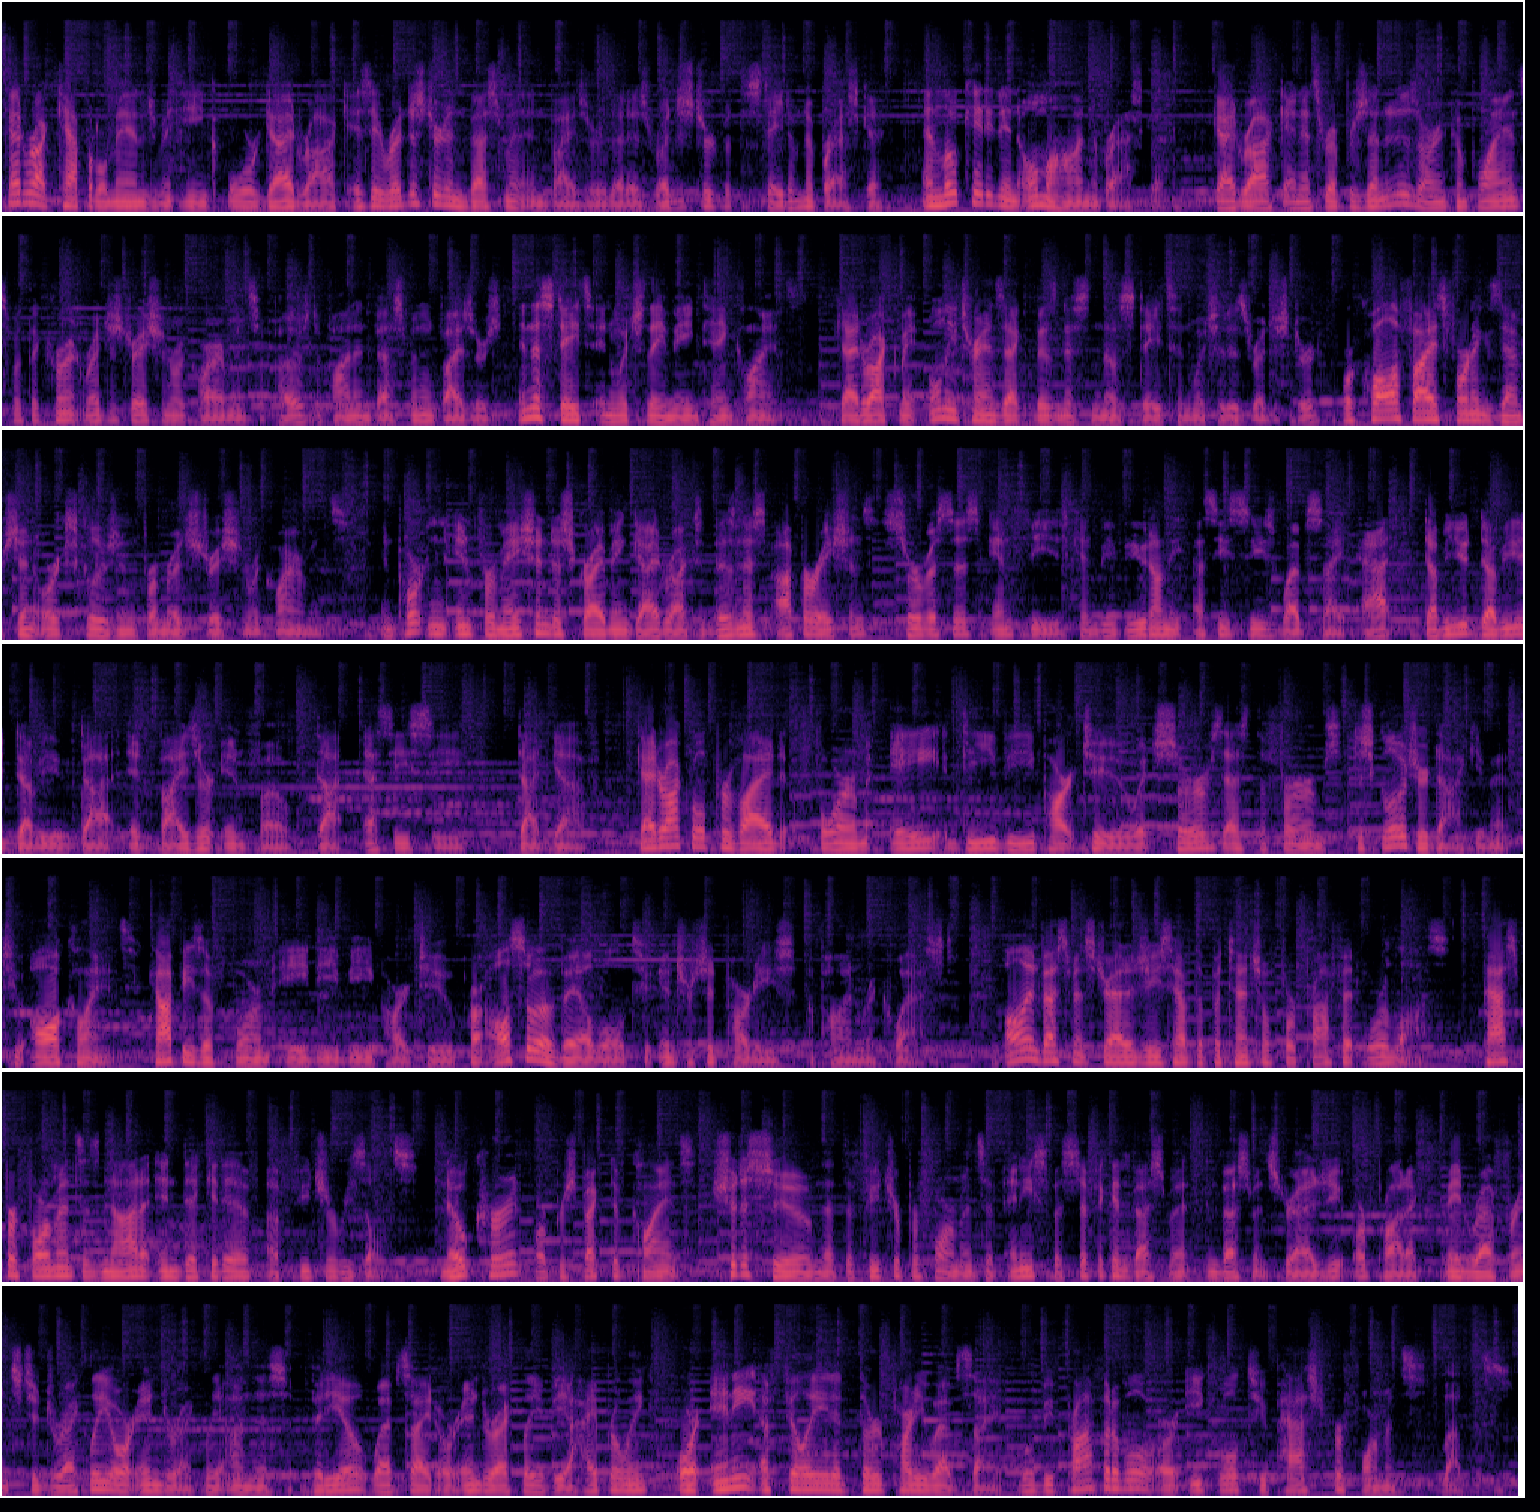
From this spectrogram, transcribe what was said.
GuideRock Capital Management Inc., or GuideRock, is a registered investment advisor that is registered with the state of Nebraska and located in Omaha, Nebraska. GuideRock and its representatives are in compliance with the current registration requirements imposed upon investment advisors in the states in which they maintain clients. GuideRock may only transact business in those states in which it is registered or qualifies for an exemption or exclusion from registration requirements. Important information describing GuideRock's business operations, services, and fees can be viewed on the SEC's website at www.adviserinfo.sec.gov. GuideRock will provide Form ADV Part 2, which serves as the firm's disclosure document to all clients. Copies of Form ADV Part 2 are also available to interested parties upon request. All investment strategies have the potential for profit or loss. Past performance is not indicative of future results. No current or prospective clients should assume that the future performance of any specific investment, investment strategy, or product made reference to directly or indirectly on this video, website, or indirectly via hyperlink or any affiliated third party website will be profitable or equal to past performance levels.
